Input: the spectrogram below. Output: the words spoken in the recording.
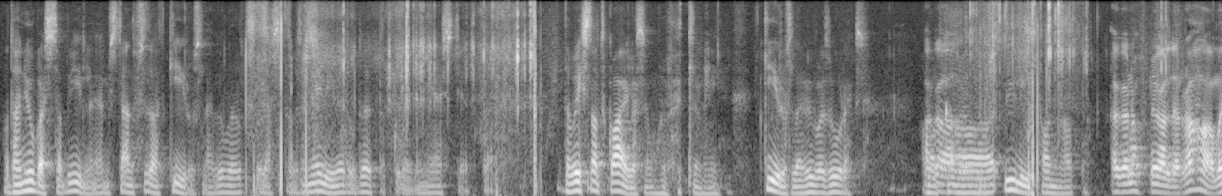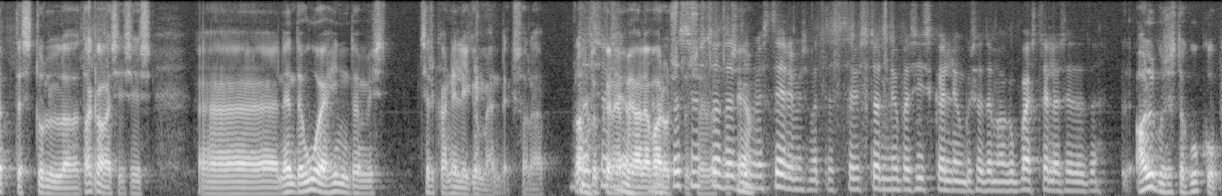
aga ta on jube stabiilne ja mis tähendab seda, et kiirus läheb jube ruttu üles, tal see nelivedu töötab kuidagi nii hästi, et ta, ta võiks natuke aeglasem olla, ütleme nii. Kiirus läheb jube suureks. aga, Aga- aga ülifun auto. aga noh, nii-öelda raha mõttes tulla tagasi, siis äh, nende uue hind on vist circa nelikümmend, eks ole, natukene jah, peale jah. tahtsin just varustuse. öelda, et Jah. investeerimismõttes see vist on juba siis kallim, kui sa temaga poest välja sõidad. alguses ta kukub,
